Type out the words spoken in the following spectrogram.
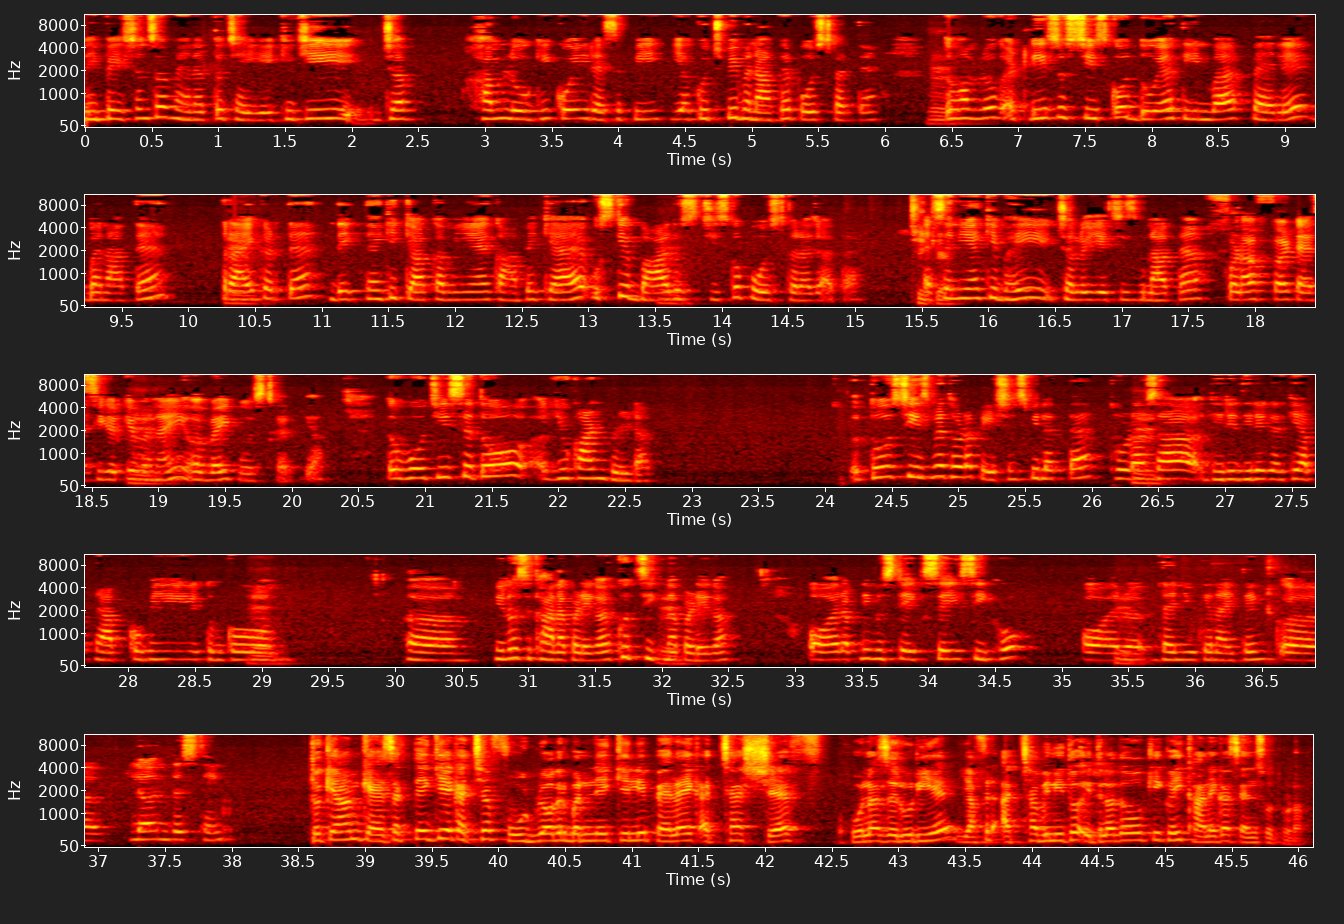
नहीं पेशेंस और मेहनत तो चाहिए, क्योंकि जब हम लोग ही कोई रेसिपी या कुछ भी बनाकर पोस्ट करते हैं। तो हम लोग एटलीस्ट उस चीज़ को दो या तीन बार पहले बनाते हैं ट्राई करते हैं देखते हैं कि क्या कमी है कहाँ पे क्या है उसके बाद उस चीज़ को पोस्ट करा जाता है। ऐसा नहीं है कि भाई चलो ये चीज़ बनाते हैं फटाफट ऐसी करके बनाई और भाई पोस्ट कर दिया। तो वो चीज़ से तो यू कांट बिल्ड अप तो उस चीज़ में थोड़ा पेशेंस भी लगता है थोड़ा सा धीरे धीरे करके अपने आप को भी तुमको यू नो सिखाना पड़ेगा खुद सीखना पड़ेगा। और अपनी मिस्टेक से ही सीखो और then you can I think learn this thing तो क्या हम कह सकते हैं कि एक अच्छा फ़ूड ब्लॉगर बनने के लिए पहला एक अच्छा शेफ होना ज़रूरी है या फिर अच्छा भी नहीं तो इतना तो कि कोई खाने का सेंस हो थोड़ा?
